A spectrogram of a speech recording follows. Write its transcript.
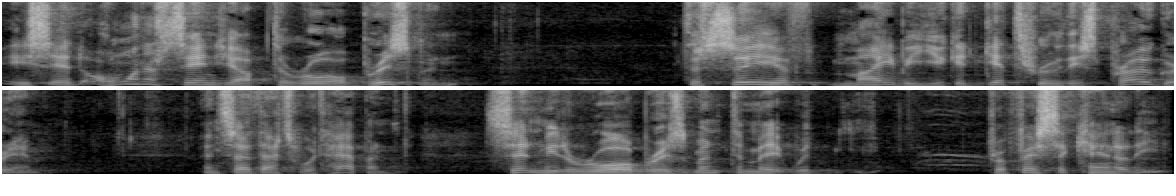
he said, I want to send you up to Royal Brisbane to see if maybe you could get through this program. And so that's what happened. Sent me to Royal Brisbane to meet with Professor Kennedy.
